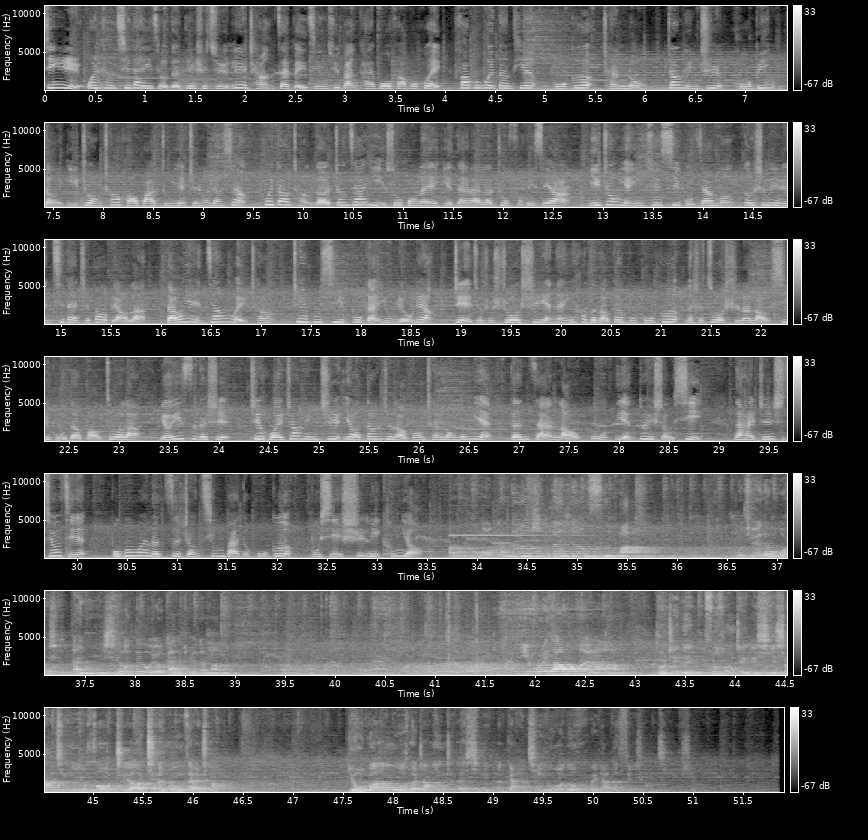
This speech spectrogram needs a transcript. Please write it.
今日，万众期待已久的电视剧《猎场》在北京举办开播发布会。发布会当天，胡歌、成龙、张灵芝、胡兵等一众超豪华主演阵容亮相。未到场的张嘉译、孙红雷也带来了祝福 VCR。一众演艺圈戏骨加盟，更是令人期待值爆表了。导演姜伟称，这部戏不敢用流量，这也就是说，饰演男一号的老干部胡歌，那是坐实了老戏骨的宝座了。有意思的是，这回张灵芝要当着老公成龙的面跟咱老胡演对手戏。那还真是纠结。不过为了自证清白的胡歌，不惜实力坑友。我跟他是单相思嘛，我觉得我是，那你是有对我有感觉的吗？你回答我呀。不是这个，自从这个戏杀青以后，只要成龙在场，有关我和张灵芝的戏里的感情，我都回答的非常简。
